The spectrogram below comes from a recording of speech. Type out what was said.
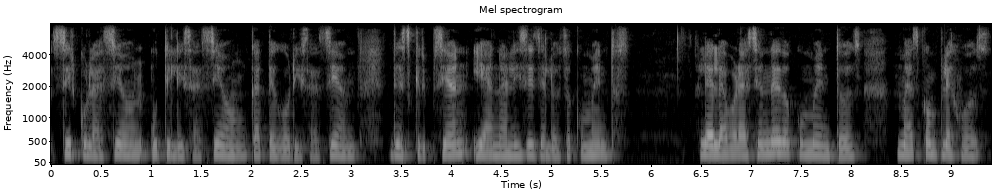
circulación, utilización, categorización, descripción y análisis de los documentos. La elaboración de documentos más complejos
